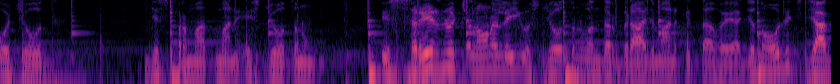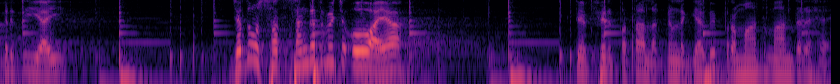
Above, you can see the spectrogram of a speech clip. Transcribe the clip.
ਉਹ ਜੋਤ, ਜਿਸ ਪ੍ਰਮਾਤਮਾ ਨੇ ਇਸ ਜੋਤ ਨੂੰ, ਇਸ ਸਰੀਰ ਨੂੰ ਚਲਾਉਣ ਲਈ ਉਸ ਜੋਤ ਨੂੰ ਅੰਦਰ ਬਿਰਾਜਮਾਨ ਕੀਤਾ ਹੋਇਆ। ਜਦੋਂ ਉਹਦੇ ਚ ਜਾਗਰਤੀ ਆਈ, ਜਦੋਂ ਸਤਸੰਗਤ ਵਿੱਚ ਉਹ ਆਇਆ ਤੇ ਫਿਰ ਪਤਾ ਲੱਗਣ ਲੱਗਿਆ ਵੀ ਪ੍ਰਮਾਤਮਾ ਅੰਦਰ ਹੈ।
